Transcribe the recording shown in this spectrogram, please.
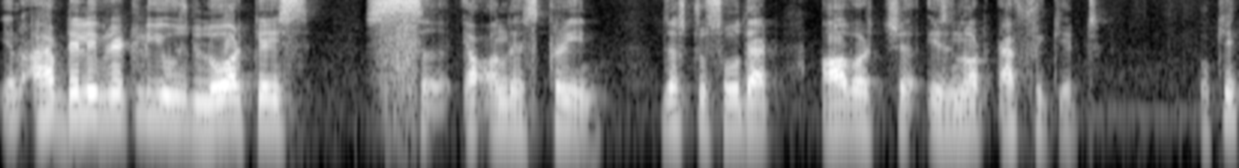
You know, I have deliberately used lowercase s uh, on the screen just to show that our ch is not affricate. Okay?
